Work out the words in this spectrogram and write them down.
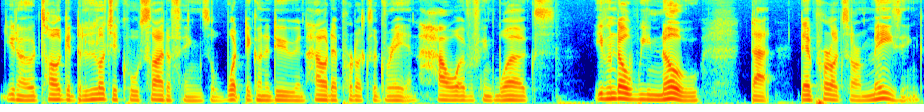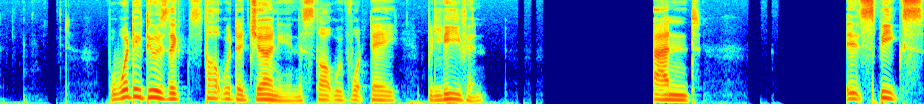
you know target the logical side of things or what they're going to do and how their products are great and how everything works even though we know that their products are amazing. But what they do is they start with their journey and they start with what they believe in. And it speaks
